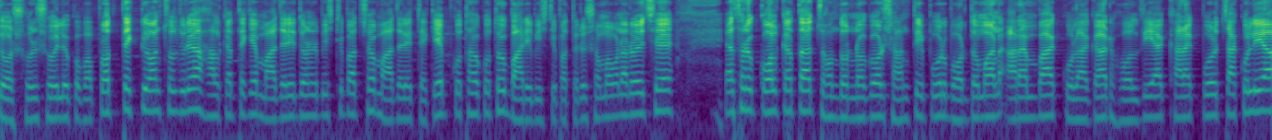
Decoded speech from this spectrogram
যশোর, শৈলকোপা প্রত্যেকটি অঞ্চল জুড়ে হালকা থেকে মাঝারি ধরনের বৃষ্টিপাত সহ মাঝারি থেকে কোথাও কোথাও ভারী বৃষ্টিপাতের সম্ভাবনা রয়েছে। এছাড়াও কলকাতা, চন্দননগর, শান্তিপুর, বর্ধমান, আরামবাগ, কোলাঘাট, হলদিয়া খড়গপুর চাকুলিয়া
